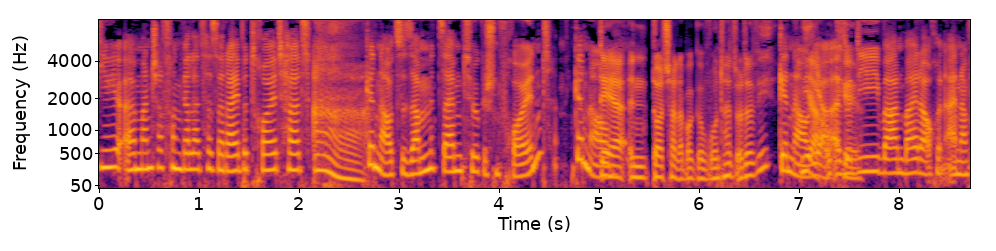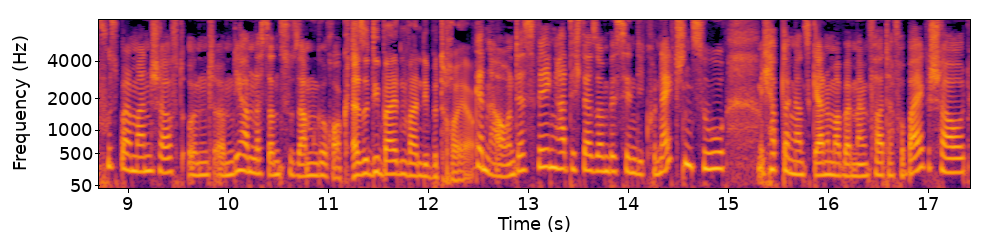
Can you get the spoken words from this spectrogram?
die äh, Mannschaft von Galatasaray betreut hat. Ah. Genau, zusammen mit seinem türkischen Freund. Genau. Der in Deutschland aber gewohnt hat, oder wie? Genau, ja. okay. Also die waren beide auch in einer Fußballmannschaft und ähm, die haben das dann zusammen gerockt. Also die beiden waren die Betreuer. Genau, und deswegen hatte ich da so ein bisschen die Connection zu. Ich habe dann ganz gerne mal bei meinem Vater vorbeigeschaut,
